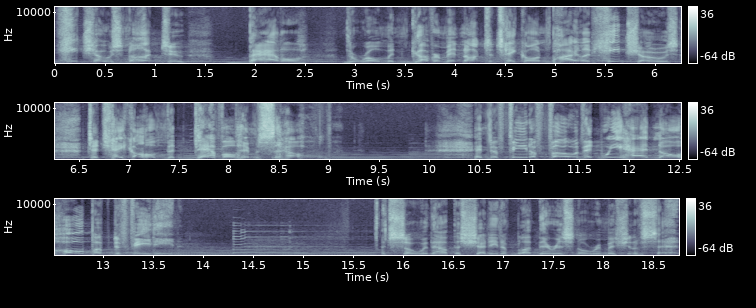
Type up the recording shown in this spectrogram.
He chose not to battle the Roman government, not to take on Pilate. He chose to take on the devil himself and defeat a foe that we had no hope of defeating. And so, without the shedding of blood, there is no remission of sin.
